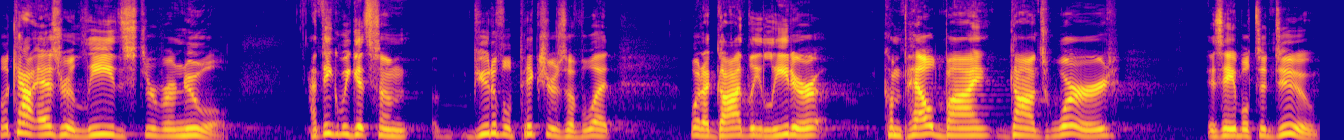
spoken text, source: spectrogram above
Look how Ezra leads through renewal. I think we get some beautiful pictures of what, what a godly leader, compelled by God's word, is able to do.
